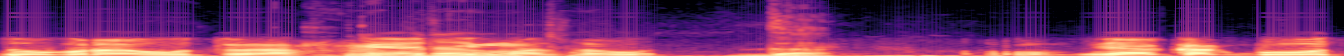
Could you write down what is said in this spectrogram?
Доброе утро. Меня Доброе Дима утро. зовут. Да. У меня как бы вот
